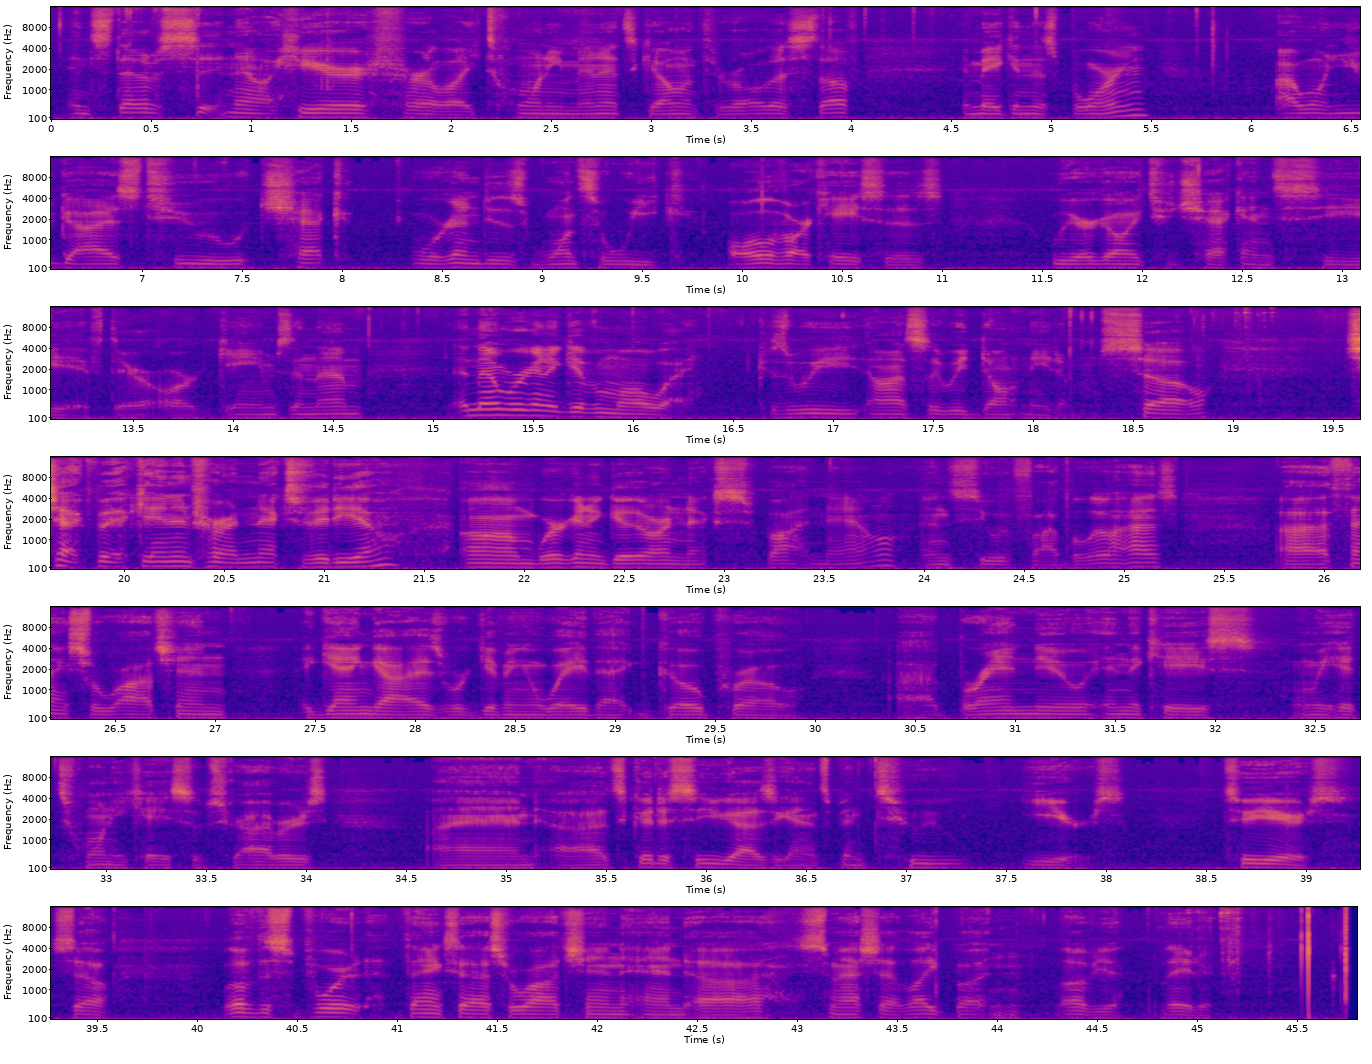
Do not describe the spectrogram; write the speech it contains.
instead of sitting out here for like 20 minutes going through all this stuff and making this boring, I want you guys to check. We're to do this once a week. All of our cases, we are going to check and see if there are games in them. And then we're to give them all away because we honestly, we don't need them. So check back in for our next video. Um, we're to go to our next spot now and see what Five Below has. Uh, thanks for watching. Again, guys, we're giving away that GoPro uh, brand new in the case when we hit 20k subscribers and uh, it's good to see you guys again it's been two years two years so love the support. Thanks guys for watching and uh, smash that like button. Love you later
